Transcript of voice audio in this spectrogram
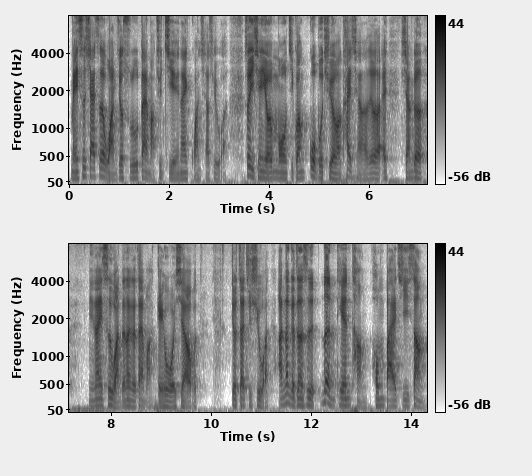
每一次下一次玩就输入代码去接那一关下去玩。所以以前有某几关过不去了嘛，太强了，就说，哎、翔哥，你那一次玩的那个代码给我一下，我就再继续玩啊。那个真的是任天堂红白机上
